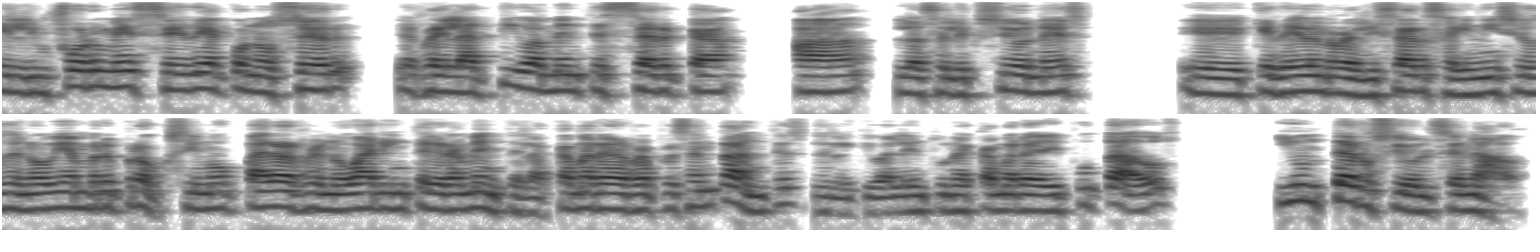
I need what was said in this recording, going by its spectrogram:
el informe se dé a conocer relativamente cerca a las elecciones eh, que deben realizarse a inicios de noviembre próximo para renovar íntegramente la Cámara de Representantes, el equivalente a una Cámara de Diputados, y un tercio del Senado.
